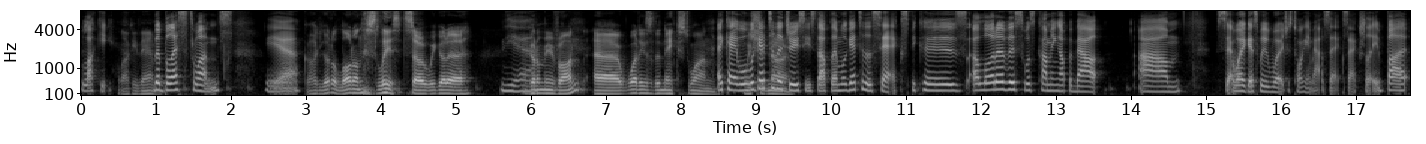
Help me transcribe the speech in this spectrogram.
Lucky. Lucky them. The blessed ones. Yeah. God, you got a lot on this list, so we gotta Yeah. we gotta move on. Uh, what is the next one? Okay, well, We we'll get to the juicy stuff, then we'll get to the sex because a lot of this was coming up about. Um, se- well, I guess we were just talking about sex actually, but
